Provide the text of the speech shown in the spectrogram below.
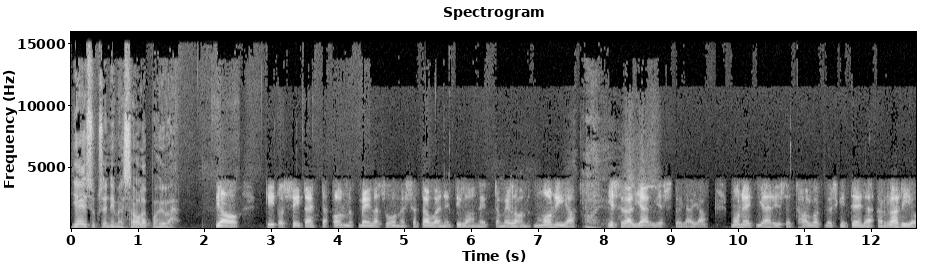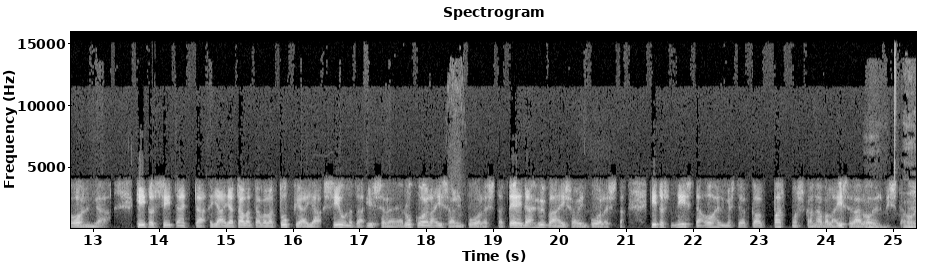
Jeesuksen nimessä. Olepa hyvä. Joo, kiitos siitä, että on meillä Suomessa tällainen tilanne, että meillä on monia Israel-järjestöjä ja monet järjestöt haluavat myöskin tehdä radio-ohjelmia. Kiitos siitä, että ja, ja tällä tavalla tukea ja siunata Israelia, rukoilla Israelin puolesta, tehdä hyvää Israelin puolesta. Kiitos niistä ohjelmista, jotka ovat Patmos-kanavalla Israel-ohjelmista. Oh, oh,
